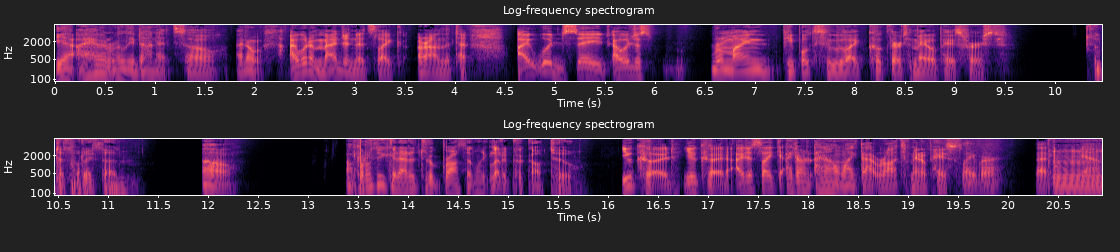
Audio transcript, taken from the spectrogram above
Yeah, I haven't really done it, so I don't. I would imagine it's like around the time. I would say I would just remind people to like cook their tomato paste first. That's what I said. Oh, But okay. also you could add it to the broth and like let it cook out too. You could, you could. I just like I don't I don't like that raw tomato paste flavor. That Mm. yeah,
